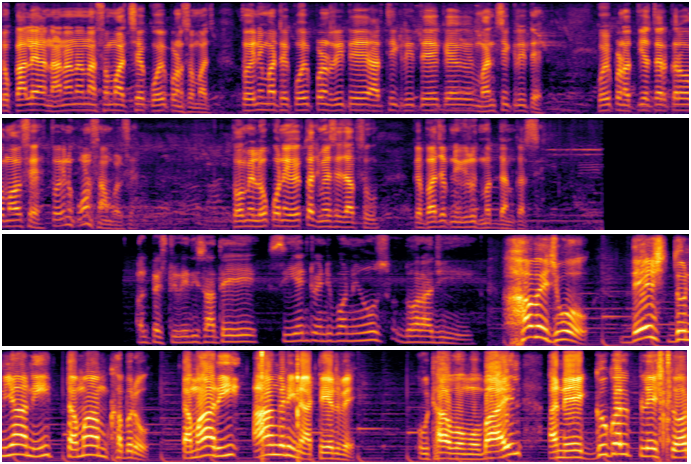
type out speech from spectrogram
તો કાલે આ નાના નાના સમાજ છે કોઈ પણ સમાજ. તો એની માટે કોઈ પણ રીતે આર્થિક રીતે કે માનસિક રીતે કોઈ પણ અત્યાચાર કરવામાં આવશે તો એનું કોણ સાંભળશે? તો અમે લોકોને એક જ મેસેજ આપશું કે ભાજપની વિરુદ્ધ મતદાન કરશે. અલ્પેશ ત્રિવેદી સાથે CN twenty four news Dhoraji. હવે જુઓ દેશ દુનિયાની તમામ ખબરો તમારી આંગળીના ટેરવે. ઉઠાવો મોબાઈલ અને ગૂગલ પ્લે સ્ટોર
